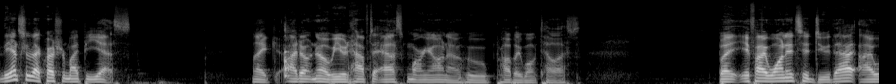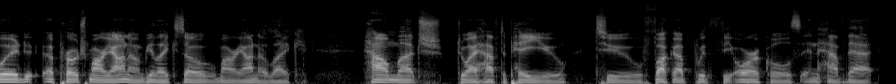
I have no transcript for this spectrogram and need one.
the answer to that question might be yes. Like I don't know, we would have to ask Mariano, who probably won't tell us. But if I wanted to do that, I would approach Mariano and be like, "So Mariano, like, how much do I have to pay you to fuck up with the oracles and have that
